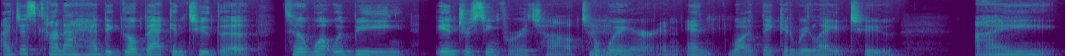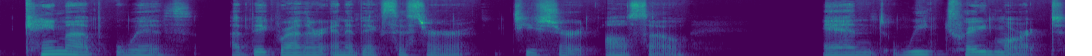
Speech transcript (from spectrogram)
I just kind of had to go back into the to what would be interesting for a child to Mhm. wear and, and what they could relate to. I came up with a big brother and a big sister t-shirt also. And we trademarked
